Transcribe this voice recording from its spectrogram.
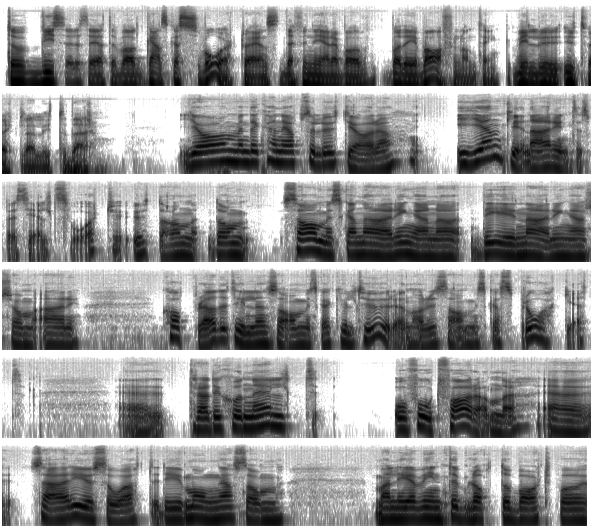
då visade det sig att det var ganska svårt att ens definiera vad, vad det var för någonting. Vill du utveckla lite där? Ja, men det kan jag absolut göra egentligen är det inte speciellt svårt utan de samiska näringarna det är näringar som är kopplade till den samiska kulturen och det samiska språket. Eh, traditionellt och fortfarande eh, så är det ju så att det är många som man lever inte blott och bart på,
